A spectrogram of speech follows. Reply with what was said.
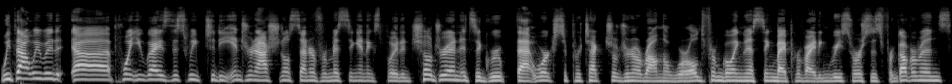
we thought we would uh, point you guys this week to the International Center for Missing and Exploited Children. It's a group that works to protect children around the world from going missing by providing resources for governments,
